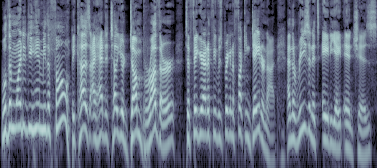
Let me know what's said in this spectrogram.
Well, then why did you hand me the phone? Because I had to tell your dumb brother to figure out if he was bringing a fucking date or not. And the reason it's 88 inches,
